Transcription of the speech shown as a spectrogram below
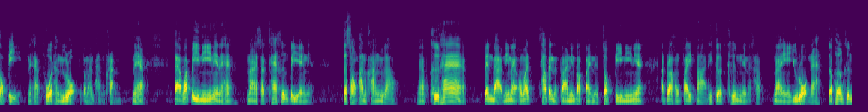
ต่อปีนะครับ ทั่วทั้งยุโรปประมาณพันครั้งนะฮะแต่ว่าปีนี้เนี่ยนะฮะมาสักแค่ครึ่งปีเองเนี่ยจะ 2,000 ครั้งอยู่แล้วนะครับคือถ้า เป็นแบบนี้หมายความว่าถ้าเป็นอัตรานี้ต่อไปเนี่ยจบปีนี้เนี่ยอัตราของไฟป่าที่เกิดขึ้นเนี่ยนะครับในยุโรปนะจะเพิ่มขึ้น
